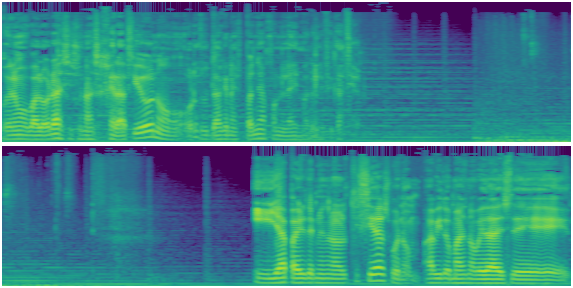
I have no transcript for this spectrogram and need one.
podremos valorar si es una exageración o, o resulta que en España ponen la misma calificación. Y ya para ir terminando las noticias, bueno, ha habido más novedades de,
